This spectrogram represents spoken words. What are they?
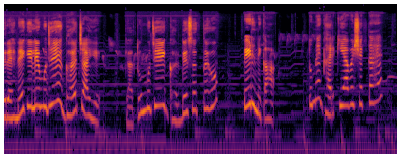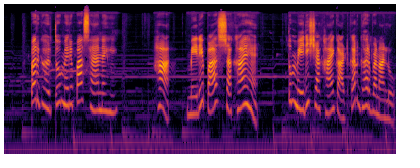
रहने के लिए मुझे एक घर चाहिए। क्या तुम मुझे एक घर दे सकते हो? पेड़ ने कहा, तुम्हें घर की आवश्यकता है? पर घर तो मेरे पास है नहीं। हाँ मेरे पास शाखाएँ हैं। तुम मेरी शाखाएँ काटकर घर बना लो।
